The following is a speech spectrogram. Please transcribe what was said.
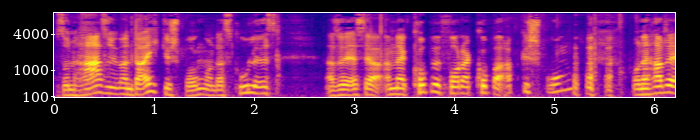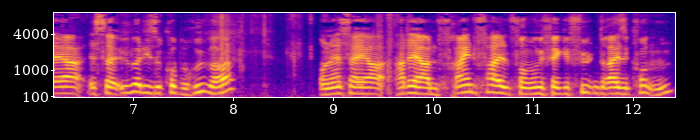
so ein Hase über den Deich gesprungen und das Coole ist, also er ist ja an der Kuppe vor der Kuppe abgesprungen und dann hatte er, ist er über diese Kuppe rüber und dann ist er ja, hatte er einen freien Fall von ungefähr gefühlten drei Sekunden.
